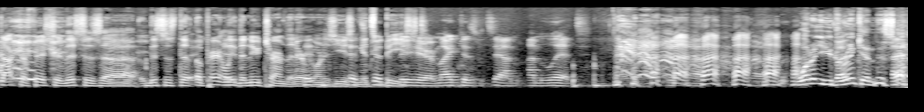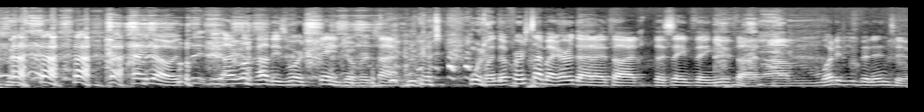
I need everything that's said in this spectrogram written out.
Dr. Fisher, this is uh, this is the apparently the new term that everyone is using. It's, it's good Beast. to be here. My kids would say I'm, I'm lit. yeah, what are you but, drinking this evening? I know. I love how these words change over time. when the first time I heard that, I thought the same thing you thought. Um, what have you been into?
